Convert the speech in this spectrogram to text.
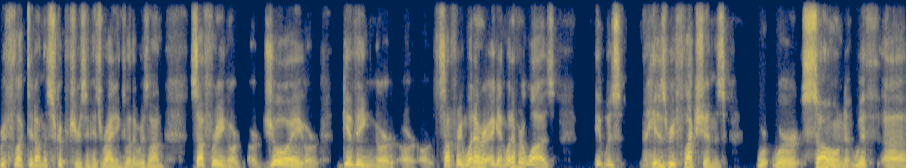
reflected on the scriptures in his writings, whether it was on suffering or or joy or giving or or, or suffering, whatever. Again, whatever it was it was his reflections were, were sown with uh,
